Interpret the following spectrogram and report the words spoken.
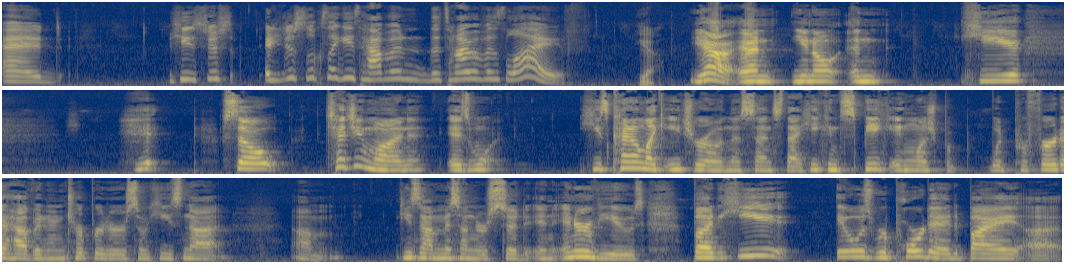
and he's just it just looks like he's having the time of his life. Yeah. Yeah, and you know, and he, he so Choi Ji Man is one- he's kind of like Ichiro in the sense that he can speak English but would prefer to have an interpreter so he's not um he's not misunderstood in interviews, but he it was reported by uh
